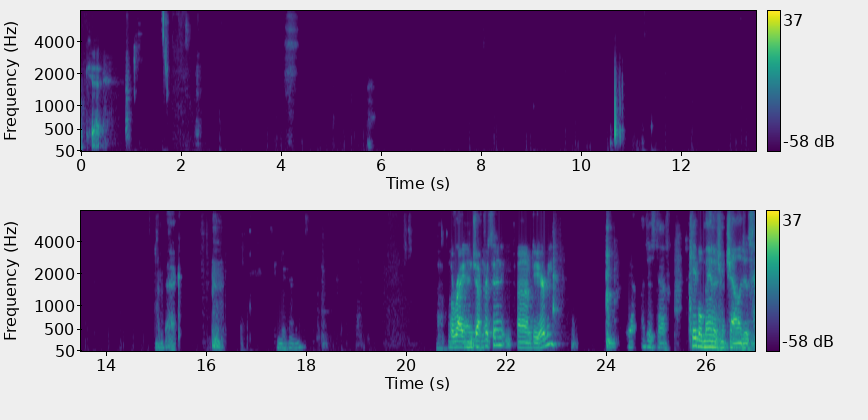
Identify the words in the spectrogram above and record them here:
Okay. I'm back. Can you hear me? All right. And Jefferson, um, do you hear me? Yeah, I just have cable management challenges.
